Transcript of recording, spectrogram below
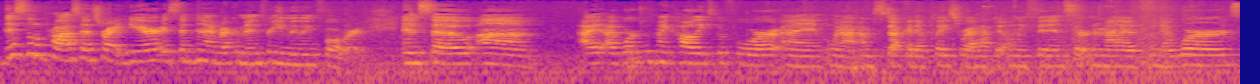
this little process right here is something I'd recommend for you moving forward. And so um, I, I've worked with my colleagues before, and when I, I'm stuck at a place where I have to only fit in a certain amount of you know words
